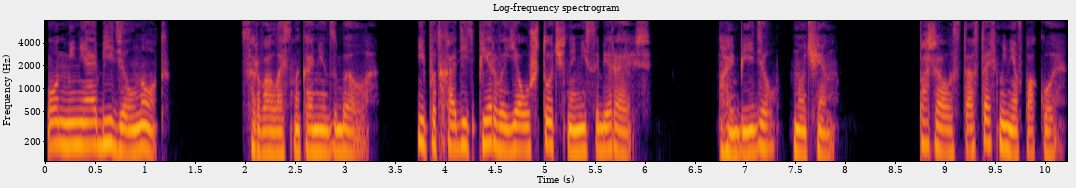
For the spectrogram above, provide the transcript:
Он меня обидел, Нот. Сорвалась наконец Белла. И подходить первой я уж точно не собираюсь. Обидел? Но чем? Пожалуйста, оставь меня в покое.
